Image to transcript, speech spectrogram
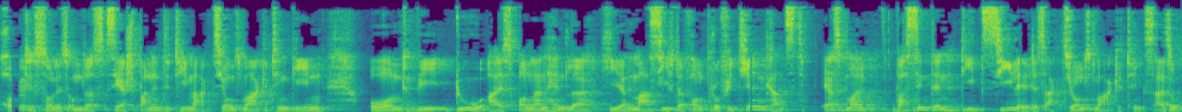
heute soll es um das sehr spannende Thema Aktionsmarketing gehen und wie du als Onlinehändler hier massiv davon profitieren kannst. Erstmal, was sind denn die Ziele des Aktionsmarketings? Also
